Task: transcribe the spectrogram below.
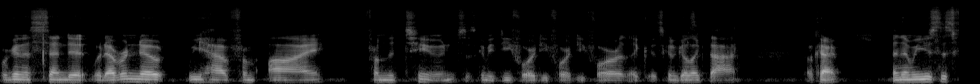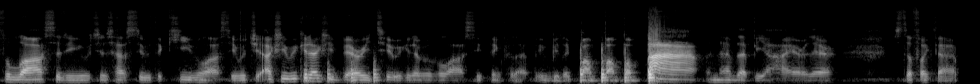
We're going to send it whatever note we have from I from the tune. So it's going to be D4, D4, D4. Like it's going to go like that. Okay. And then we use this velocity, which is, has to do with the key velocity, which actually we could actually vary too. We could have a velocity thing for that. It would be like bump, bump, bump, bah, and have that be a higher there, stuff like that.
